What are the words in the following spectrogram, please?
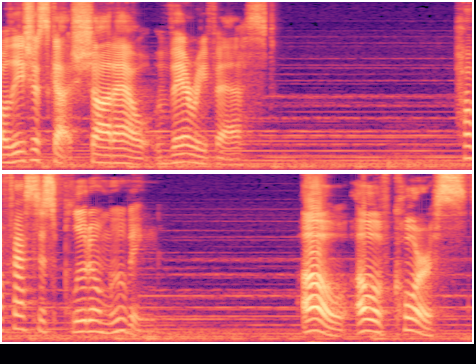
Oh, these just got shot out very fast. How fast is Pluto moving? Oh, oh, of course.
